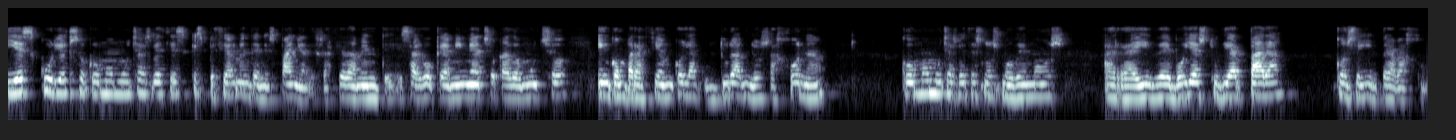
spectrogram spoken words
y es curioso cómo muchas veces, especialmente en España, desgraciadamente, es algo que a mí me ha chocado mucho en comparación con la cultura anglosajona, cómo muchas veces nos movemos a raíz de voy a estudiar para conseguir trabajo,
